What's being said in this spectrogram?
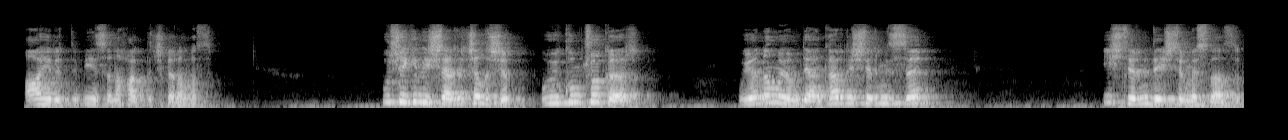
ahirette bir insanı haklı çıkaramaz. Bu şekilde işlerde çalışıp uykum çok ağır, uyanamıyorum diyen kardeşlerimiz ise işlerini değiştirmesi lazım.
